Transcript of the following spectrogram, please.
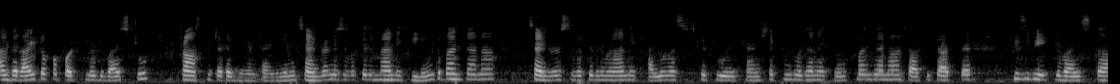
and the right of a particular device to transmit at a given time यानी सेंडर रिसीवर के दरमियान एक लिंक बन जाना सेंडर रिसीवर के दरमियान एक हेलो मैसेज के थ्रू एक हैंड शेकिंग हो जाना, एक लिंक बन जाना, और साथ ही साथ किसी भी एक डिवाइस का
